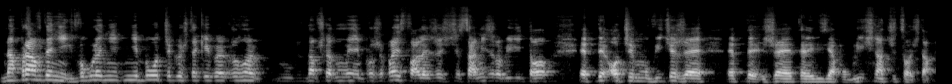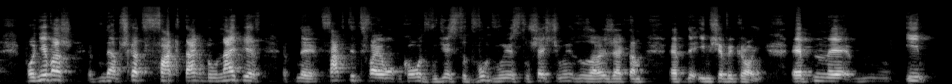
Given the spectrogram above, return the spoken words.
Naprawdę nikt. W ogóle nie, nie było czegoś takiego jak rozmowa na przykład mówię, proszę Państwa, ale żeście sami zrobili to, e, o czym mówicie, że, e, że telewizja publiczna czy coś tam. Ponieważ na przykład w faktach był najpierw, e, fakty trwają około 22-26 minut, to zależy jak tam e, im się wykroi. E, e, I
